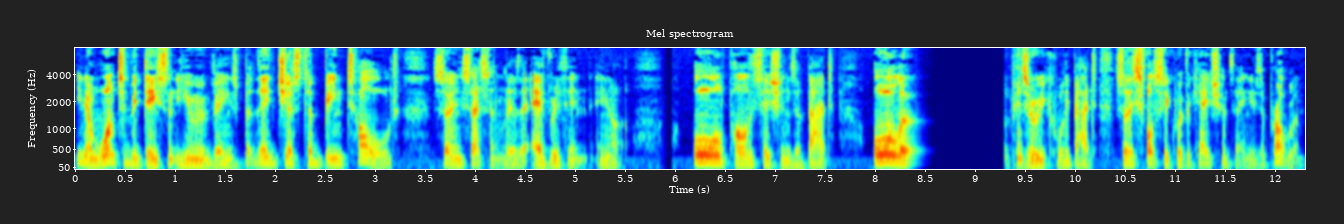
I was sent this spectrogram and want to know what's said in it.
You know, want to be decent human beings, but they just have been told so incessantly that everything, you know, all politicians are bad, all opinions are equally bad. So this false equivocation thing is a problem.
